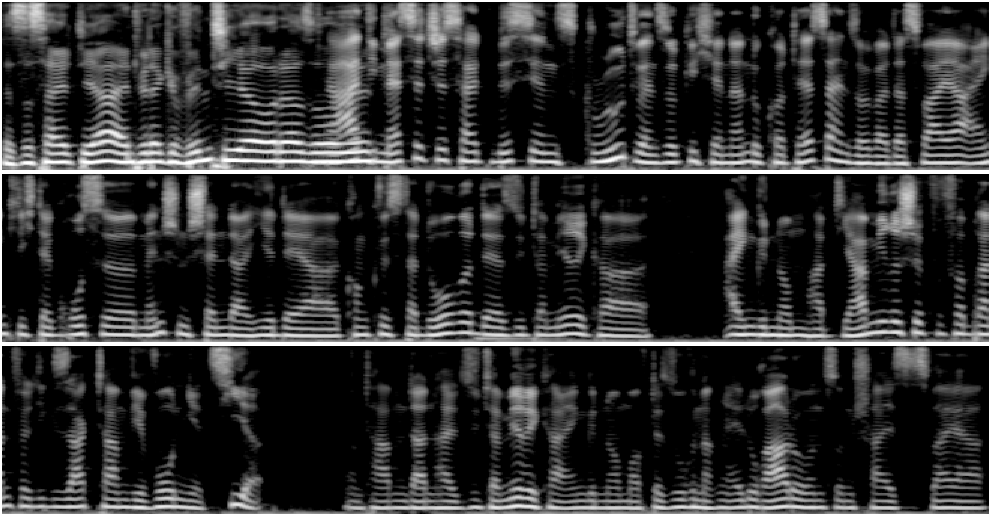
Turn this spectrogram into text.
Das ist halt, ja, entweder gewinnt ihr oder so. Na, die Message ist halt ein bisschen screwed, wenn es wirklich Hernando Cortés sein soll, weil das war ja eigentlich der große Menschenschänder hier, der Conquistadore, der Südamerika eingenommen hat. Die haben ihre Schiffe verbrannt, weil die gesagt haben, wir wohnen jetzt hier. Und haben dann halt Südamerika eingenommen auf der Suche nach einem Eldorado und so ein Scheiß. Das war ja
